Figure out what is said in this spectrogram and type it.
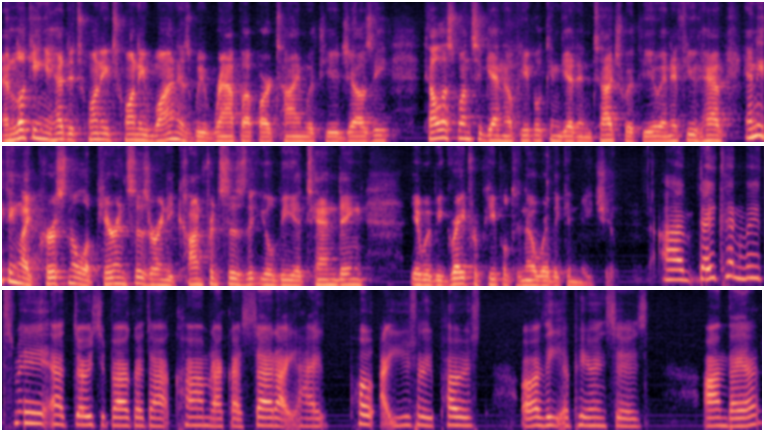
And looking ahead to 2021 as we wrap up our time with you, Josie, tell us once again how people can get in touch with you. And if you have anything like personal appearances or any conferences that you'll be attending, it would be great for people to know where they can meet you. Um, they can reach me at josievarga.com. Like I said, I I, po- I usually post all the appearances on there.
